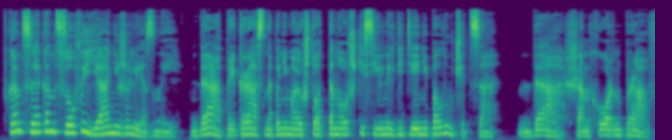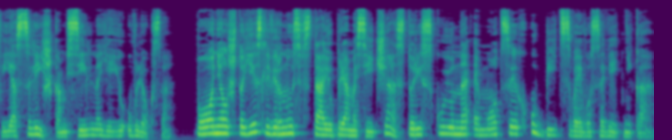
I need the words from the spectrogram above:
В конце концов, и я не железный. Да, прекрасно понимаю, что от Тоноршки сильных детей не получится. Да, Шанхорн прав, я слишком сильно ею увлекся. Понял, что если вернусь в стаю прямо сейчас, то рискую на эмоциях убить своего советника.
